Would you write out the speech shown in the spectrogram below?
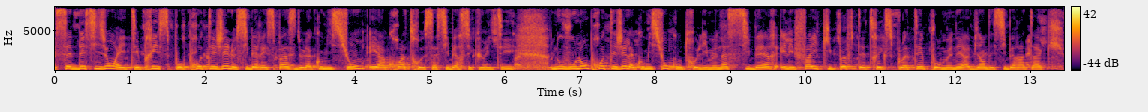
Cette décision a été prise pour protéger le cyberespace de la Commission et accroître sa cybersécurité. Nous voulons protéger la Commission contre les menaces cyber et les failles qui peuvent être exploitées pour mener à bien des cyberattaques,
